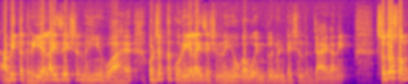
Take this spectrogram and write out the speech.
अभी तक रियलाइजेशन नहीं हुआ है। और जब तक वो रियलाइजेशन नहीं होगा वो इंप्लीमेंटेशन तक जाएगा नहीं। सो so, दोस्तों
